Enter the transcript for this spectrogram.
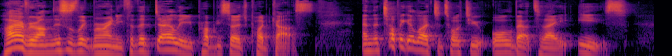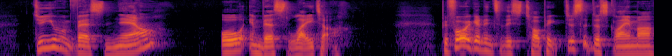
Hi, everyone. This is Luke Moroney for the Daily Property Search Podcast. And the topic I'd like to talk to you all about today is Do you invest now or invest later? Before I get into this topic, just a disclaimer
